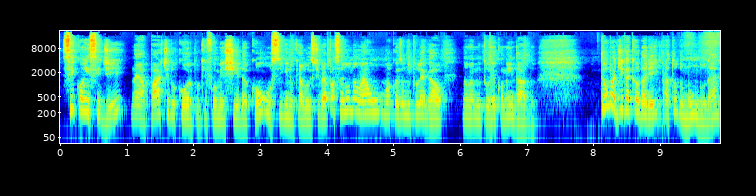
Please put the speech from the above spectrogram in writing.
se coincidir né, a parte do corpo que for mexida com o signo que a Lua estiver passando, não é uma coisa muito legal, não é muito recomendado. Então uma dica que eu daria para todo mundo, né?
